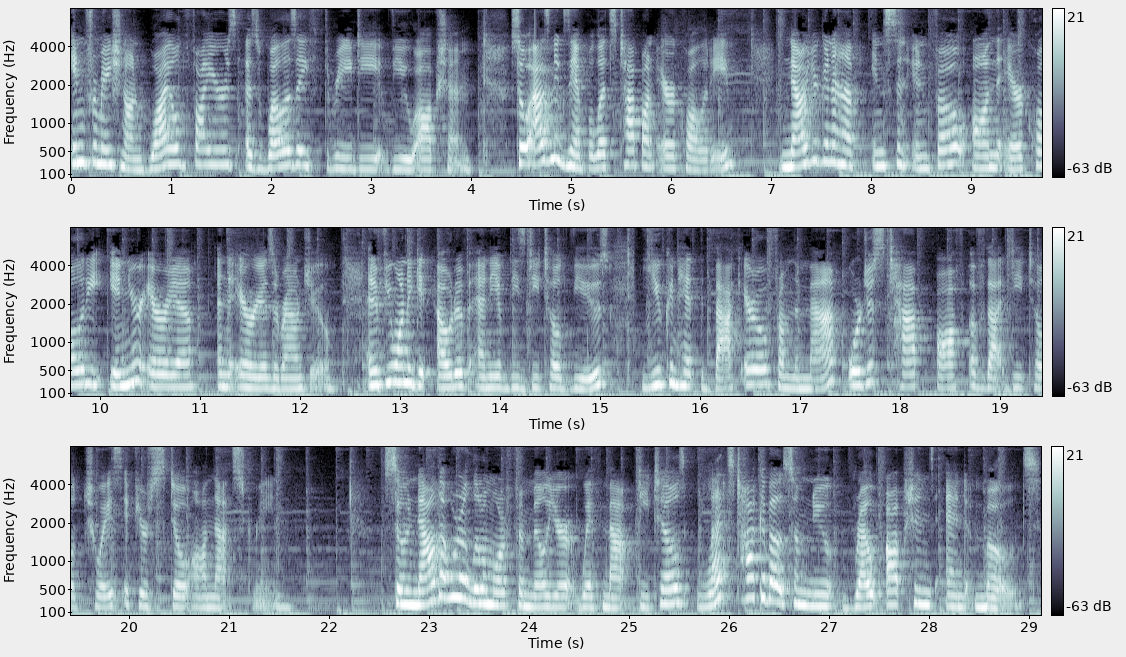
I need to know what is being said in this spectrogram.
information on wildfires, as well as a 3D view option. So as an example, let's tap on air quality. Now you're gonna have instant info on the air quality in your area and the areas around you. And if you wanna get out of any of these detailed views, you can hit the back arrow from the map or just tap off of that detailed choice if you're still on that screen. So now that we're a little more familiar with map details, let's talk about some new route options and modes.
